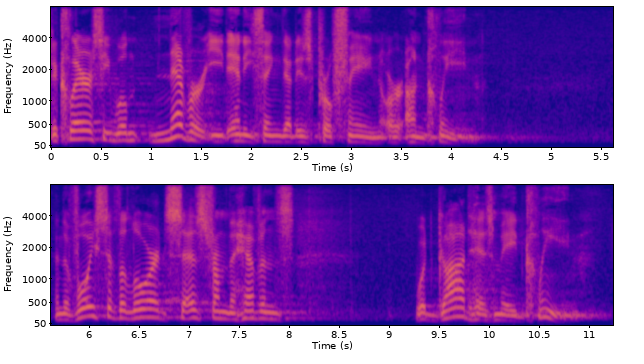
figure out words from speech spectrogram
declares he will never eat anything that is profane or unclean. And the voice of the Lord says from the heavens, What God has made clean,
